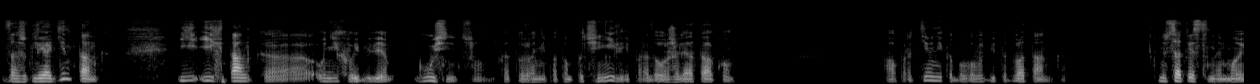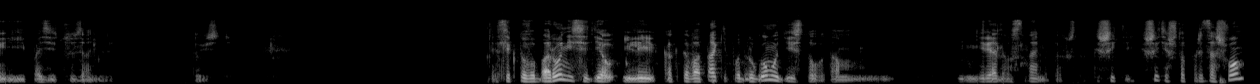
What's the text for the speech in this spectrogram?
зажгли один танк, и их танк, э, у них выбили гусеницу, которую они потом починили и продолжили атаку. А у противника было выбито два танка. Ну, соответственно, мы и позицию заняли. То есть, если кто в обороне сидел или как-то в атаке по-другому действовал, там не рядом с нами. Так что пишите, пишите, что произошло.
